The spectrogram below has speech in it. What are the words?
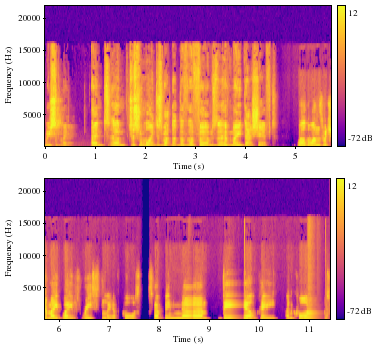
recently. And um, just remind us about the, the, the, firms that have made that shift. Well, the ones which have made waves recently, of course, have been um, DLP and Quod.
